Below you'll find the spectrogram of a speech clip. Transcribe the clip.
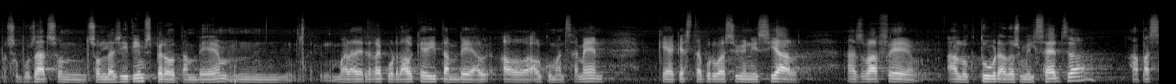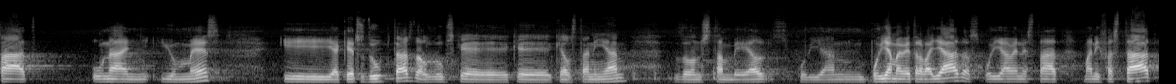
per suposat són, són legítims, però també mm, m'agradaria recordar el que he dit també al, al, al començament, que aquesta aprovació inicial es va fer a l'octubre de 2016, ha passat un any i un mes, i aquests dubtes dels grups que, que, que els tenien doncs també els podien, podíem haver treballat, els podien haver estat manifestat,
